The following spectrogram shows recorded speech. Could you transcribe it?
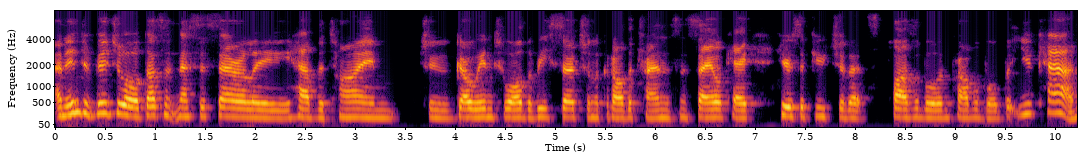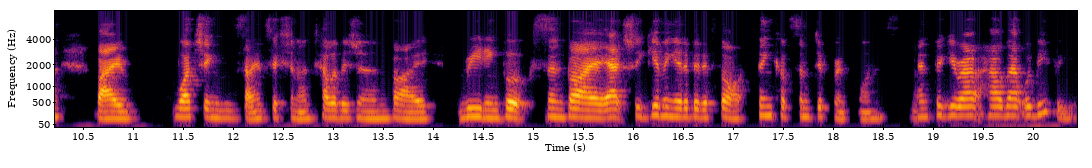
An individual doesn't necessarily have the time to go into all the research and look at all the trends and say, okay, here's a future that's plausible and probable. But you can by watching science fiction on television, by reading books, and by actually giving it a bit of thought. Think of some different ones and figure out how that would be for you.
